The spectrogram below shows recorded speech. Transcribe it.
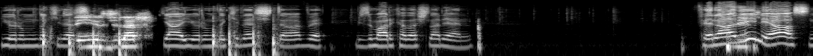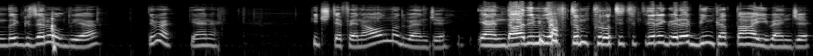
Yorumdakiler. Seyirciler. Ya yorumdakiler işte abi. Bizim arkadaşlar yani. Fena değil ya aslında güzel oldu ya. Değil mi? Yani hiç de fena olmadı bence. Yani daha demin yaptığım prototiplere göre bin kat daha iyi bence.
